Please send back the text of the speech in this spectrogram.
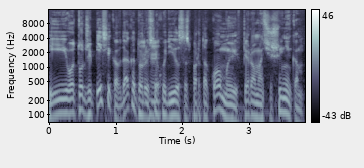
И вот тот же Песиков, да, который mm-hmm. всех удивился Спартаком и в первом матче Шинником,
